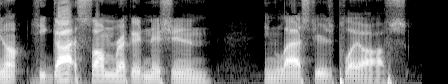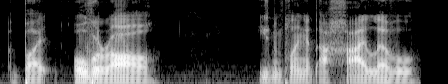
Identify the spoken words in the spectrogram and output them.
You know, he got some recognition in last year's playoffs, but overall, he's been playing at a high level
